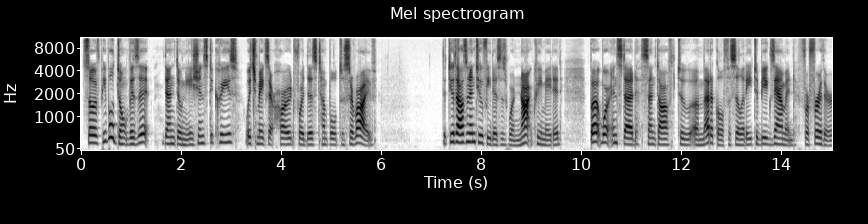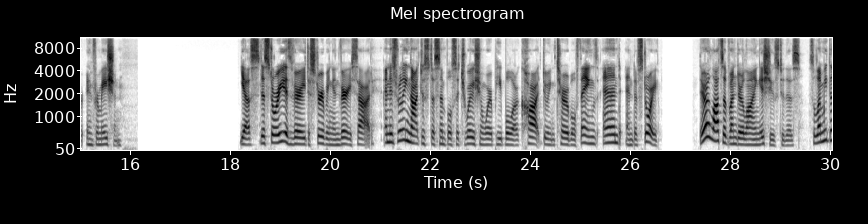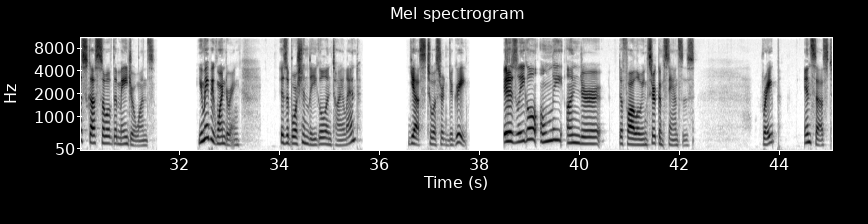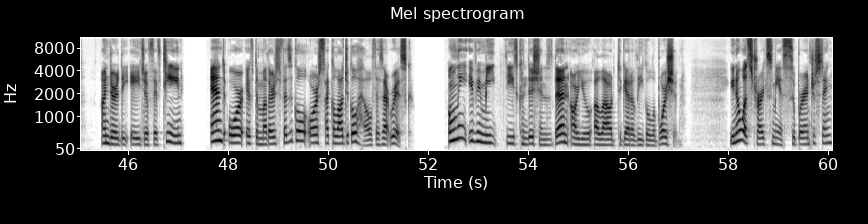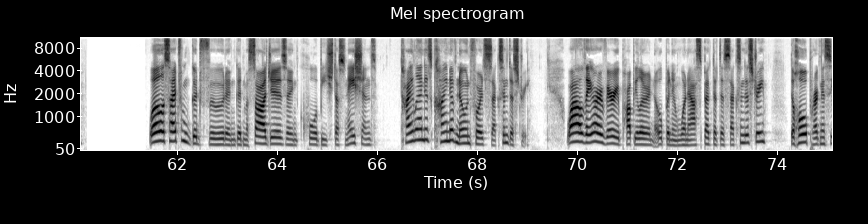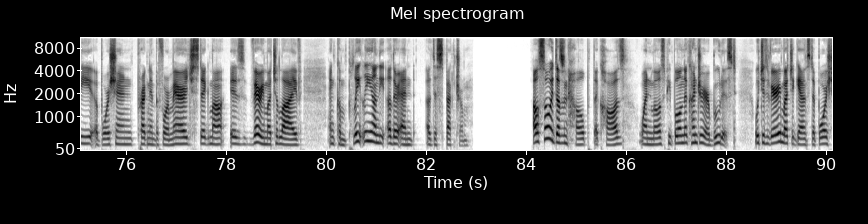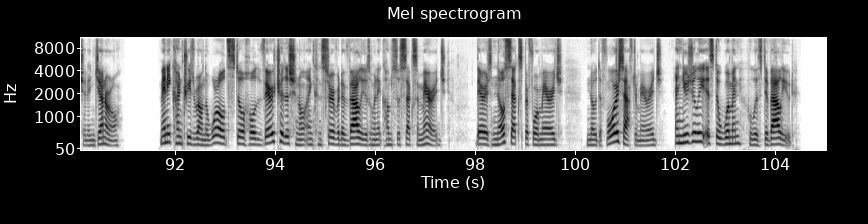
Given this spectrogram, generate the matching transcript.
So if people don't visit, then donations decrease, which makes it hard for this temple to survive. The 2002 fetuses were not cremated, but were instead sent off to a medical facility to be examined for further information. Yes, this story is very disturbing and very sad, and it's really not just a simple situation where people are caught doing terrible things and end of story. There are lots of underlying issues to this, so let me discuss some of the major ones. You may be wondering is abortion legal in Thailand? Yes, to a certain degree. It is legal only under the following circumstances rape, incest, under the age of 15, and or if the mother's physical or psychological health is at risk. Only if you meet these conditions then are you allowed to get a legal abortion. You know what strikes me as super interesting? Well, aside from good food and good massages and cool beach destinations, Thailand is kind of known for its sex industry. While they are very popular and open in one aspect of the sex industry, the whole pregnancy, abortion, pregnant before marriage stigma is very much alive and completely on the other end of the spectrum. Also, it doesn't help the cause when most people in the country are Buddhist, which is very much against abortion in general. Many countries around the world still hold very traditional and conservative values when it comes to sex and marriage. There is no sex before marriage, no divorce after marriage, and usually it's the woman who is devalued.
